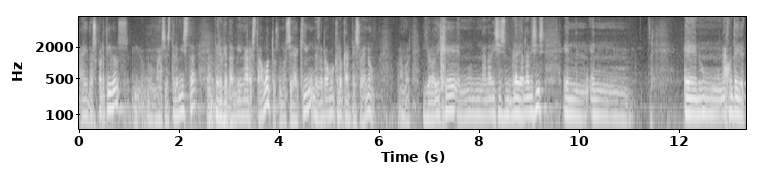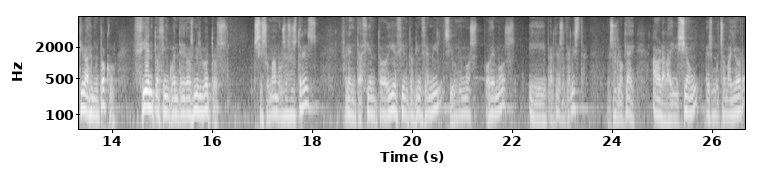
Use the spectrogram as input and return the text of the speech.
hay dos partidos, uno más extremista, pero que también ha restado votos. No sé a quién, desde luego creo que al PSOE no. Vamos, yo lo dije en un análisis, un breve análisis, en, en, en una junta directiva hace muy poco. 152.000 votos si sumamos esos tres, frente a 110, 115.000 si unimos Podemos y Partido Socialista. Eso es lo que hay. Ahora, la división es mucho mayor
